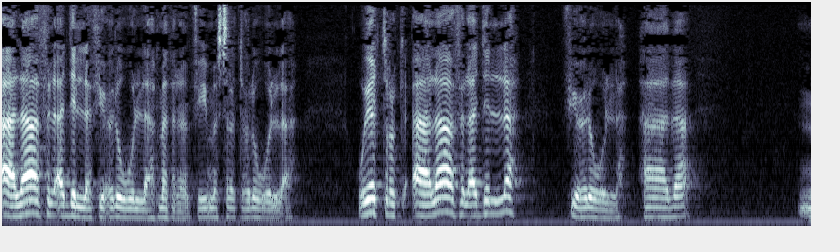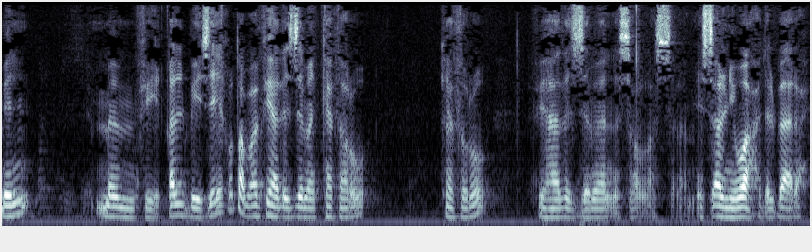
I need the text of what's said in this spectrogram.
آلاف الأدلة في علو الله مثلا في مسألة علو الله. ويترك آلاف الأدلة في علو الله. هذا من من في قلبه زيغ وطبعا في هذا الزمن كثروا كثروا في هذا الزمان نسأل الله السلام يسألني واحد البارح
